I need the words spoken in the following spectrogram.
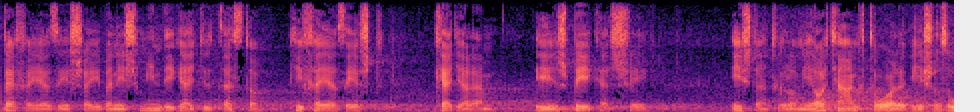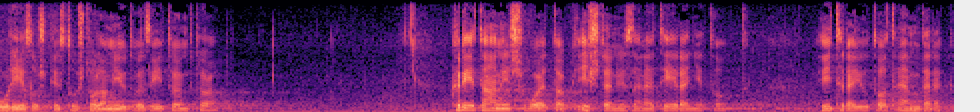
befejezéseiben is mindig együtt ezt a kifejezést, kegyelem és békesség. Istentől, a mi atyánktól, és az Úr Jézus Krisztustól, a mi üdvözítőnktől. Krétán is voltak Isten üzenetére nyitott, hitre jutott emberek,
